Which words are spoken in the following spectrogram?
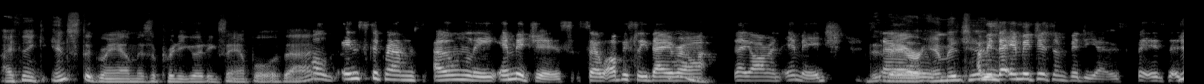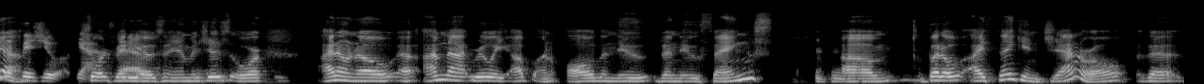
I think Instagram is a pretty good example of that. Well, Instagram's only images, so obviously they Hmm. are they are an image. Th- they are images. I mean, they're images and videos, but it's, it's Yeah. a visual. Yeah, short so- videos and images or i don't know uh, i'm not really up on all the new the new things Mhm. um, but uh, i think in general the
